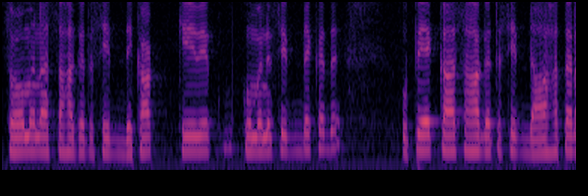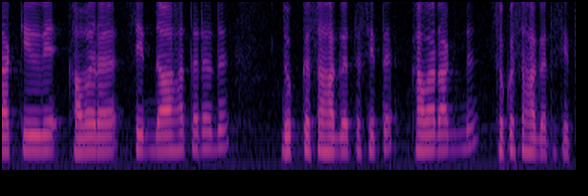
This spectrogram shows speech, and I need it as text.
සෝමනස් සහගත සිත් දෙකක් කියවේ කුමන සිත් දෙකද? උපේක්ඛා සහගත සිත් 14ක් කියවේ කවර සිත් 14ද? දුක්ඛ සහගත සිත කවරක්ද? සුඛ සහගත සිත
